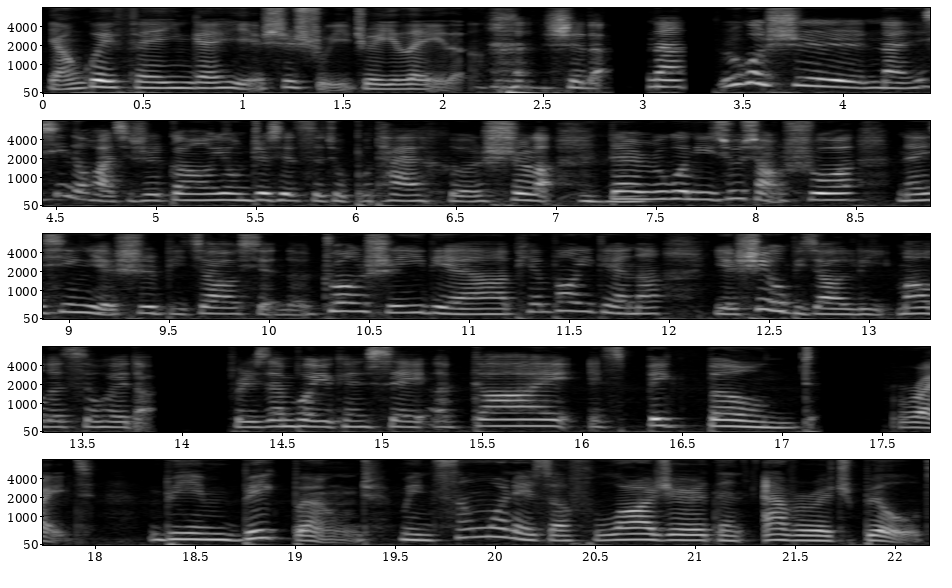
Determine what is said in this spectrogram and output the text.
杨贵妃应该也是属于这一类的。是的，那如果是男性的话，其实刚刚用这些词就不太合适了。但如果你就想说男性也是比较显得壮实一点啊，偏胖一点呢，也是有比较礼貌的词汇的。For example, you can say a guy is big boned. Right. Being big boned means someone is of larger than average build，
